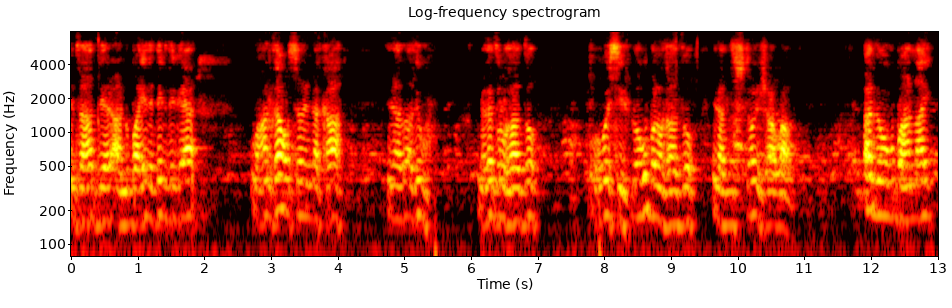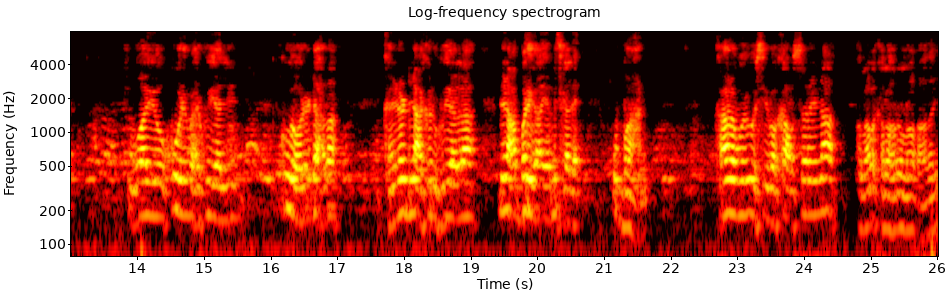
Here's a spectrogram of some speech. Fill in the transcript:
Inta haddeer aanu baahida deg dega waxaan kaa codsanaynaa kaa inaad adigu naga dulqaado oo wasiir loogu ballan qaado inaad dhisto insha allahu aadna ugu baahannahay waayo kuwani waxay ku yaalliin kuwii hore dhexda kanina dhinaca kale ku yaallaa dhinaca bariga ayaa mid kale u baahan. Kaana way wasiir waa kaa codsanaynaa tallaabo kale hore loo qaaday.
